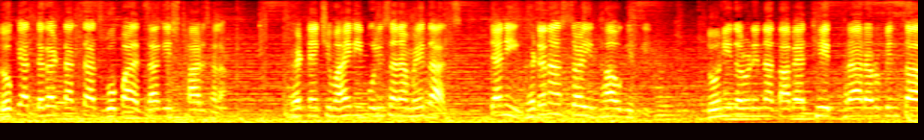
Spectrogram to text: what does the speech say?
डोक्यात दगड टाकताच गोपाळ जागीच ठार झाला. घटनेची माहिती पोलिसांना मिळताच त्यांनी घटनास्थळी धाव घेतली. दोन्ही तरुणींना ताब्यात घेत फरार आरोपींचा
